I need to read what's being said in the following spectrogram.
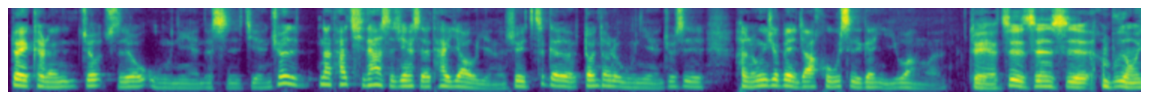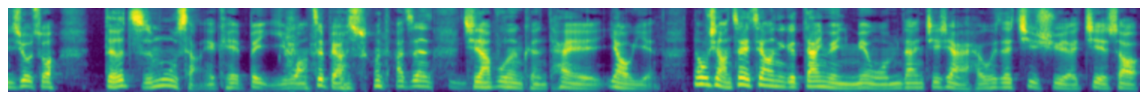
对，可能就只有五年的时间。就是那他其他时间实在太耀眼了，所以这个短短的五年，就是很容易就被人家忽视跟遗忘了。对啊，这真的是很不容易。就是说得直木赏也可以被遗忘，这表示说他真的其他部分可能太耀眼。那我想在这样的一个单元里面，我们当然接下来还会再继续来介绍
